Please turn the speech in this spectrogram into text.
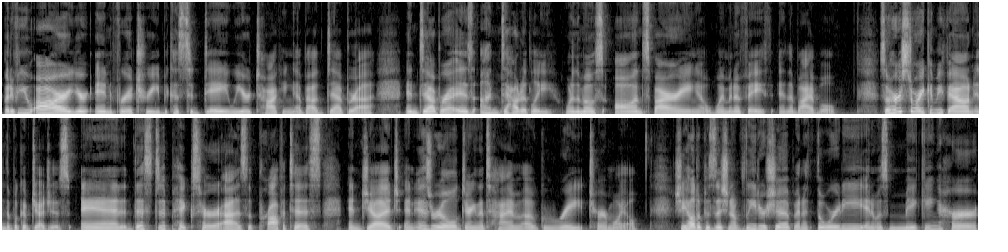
But if you are, you're in for a treat because today we are talking about Deborah. And Deborah is undoubtedly one of the most awe inspiring women of faith in the Bible. So her story can be found in the book of Judges, and this depicts her as the prophetess and judge in Israel during the time of great turmoil. She held a position of leadership and authority, and it was making her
